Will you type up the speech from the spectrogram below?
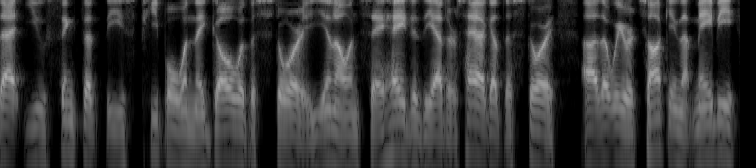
that you think that these people, when they go with a story, you know, and say, "Hey," to the editors, "Hey, I got this story," uh, that we were talking that maybe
